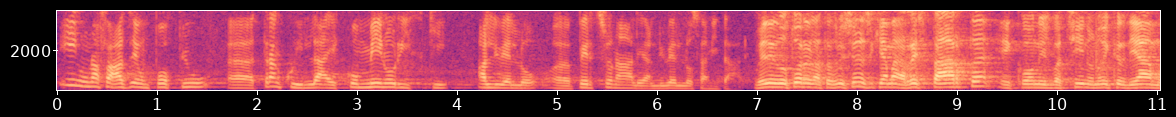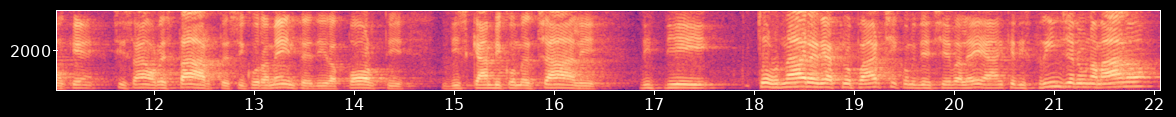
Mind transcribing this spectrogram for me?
in una fase un po' più eh, tranquilla e con meno rischi a livello eh, personale, a livello sanitario. Vede dottore, la trasmissione si chiama Restart e con il vaccino noi crediamo che ci sarà un restart sicuramente di rapporti, di scambi commerciali, di, di tornare a riappropriarci, come diceva lei, anche di stringere una mano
